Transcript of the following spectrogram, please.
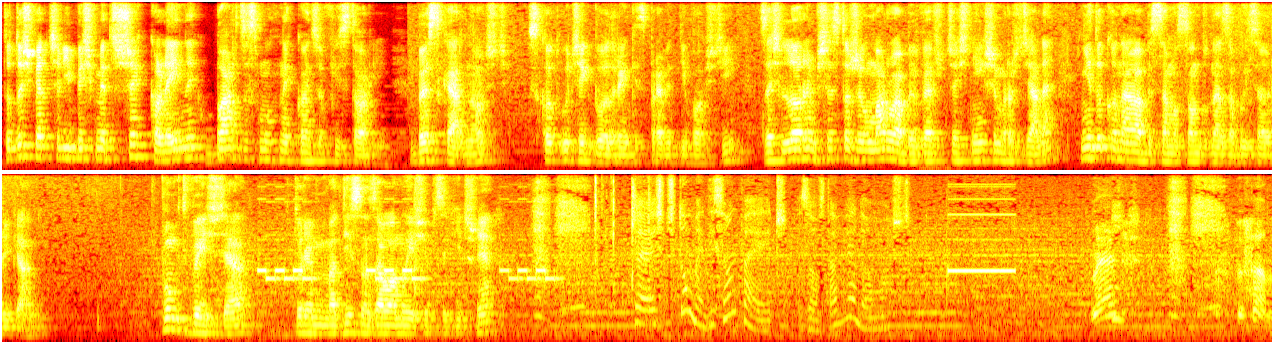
to doświadczylibyśmy trzech kolejnych, bardzo smutnych końców historii. Bezkarność, Scott uciekłby od ręki sprawiedliwości, zaś Lauren przez to, że umarłaby we wcześniejszym rozdziale, nie dokonałaby samosądu na zabójcę origami. Punkt wyjścia, w którym Madison załamuje się psychicznie, Cześć, tu Madison Page. Zostaw wiadomość. Matt? To sam.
